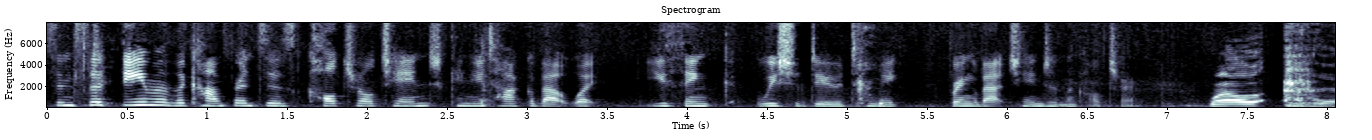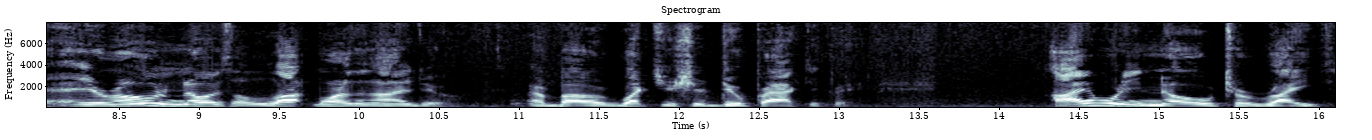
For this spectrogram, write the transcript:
Since the theme of the conference is cultural change, can you talk about what you think we should do to make bring about change in the culture? Well, your own knows a lot more than I do about what you should do practically. I only know to write,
